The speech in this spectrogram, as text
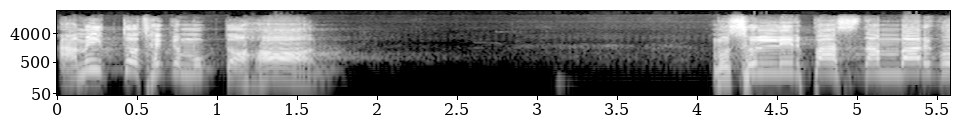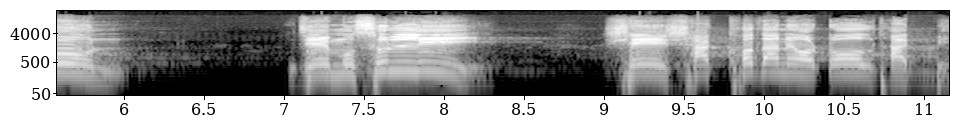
আমিত্ব থেকে মুক্ত হন। মুসল্লির পাঁচ নাম্বার গুণ, যে মুসল্লি সে সাক্ষ্যদানে অটল থাকবে।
